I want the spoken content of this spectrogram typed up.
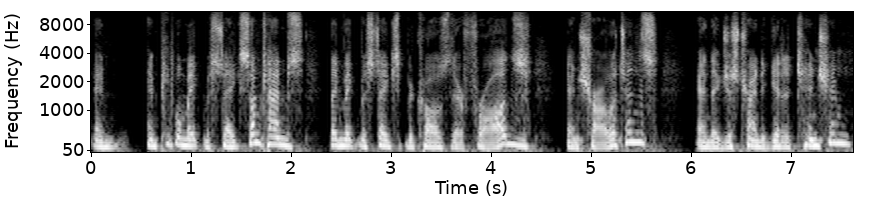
and and people make mistakes. Sometimes they make mistakes because they're frauds and charlatans, and they're just trying to get attention.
